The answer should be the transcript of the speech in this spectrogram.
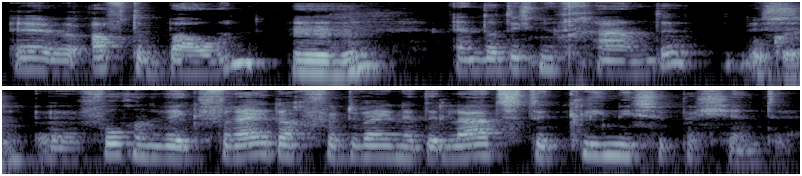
eh, af te bouwen. Mhm. En dat is nu gaande. Dus volgende week vrijdag verdwijnen de laatste klinische patiënten.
